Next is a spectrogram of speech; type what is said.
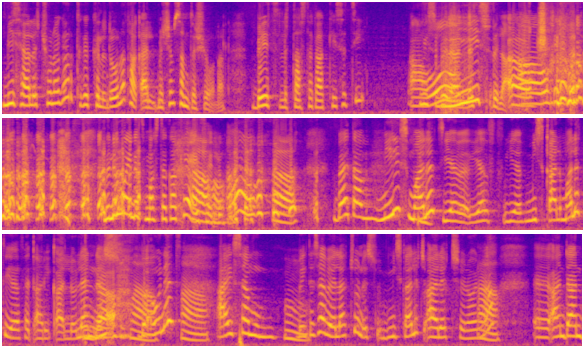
miss ያለችው ነገር ትክክል እንደሆነ ታውቃለህ። መቼም ሰምተሽ ይሆናል። ቤት ልታስተካክይ ስትይ miss ብላለች። ምንም አይነት ማስተካከያ አይፈልጉም። በጣም miss ማለት የ miss ቃል ማለት የፈጣሪ ቃል ነው ለእነሱ በእውነት አይሰሙም። ቤተሰብ ያላቸውን እሱ miss ካለች አለች ነው እና አንዳንዴ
